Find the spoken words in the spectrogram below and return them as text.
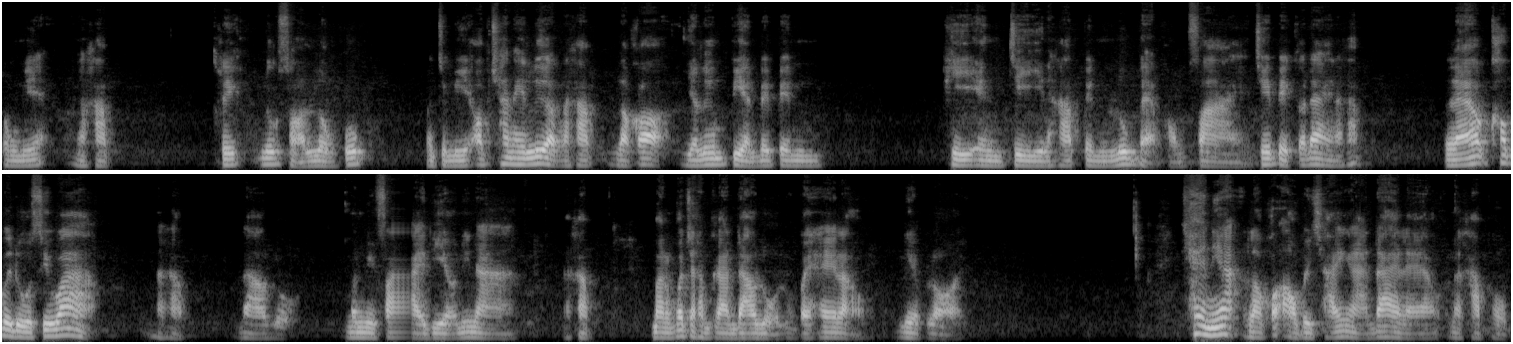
ตรงนี้นะครับ คลิกลูกศรลงปุ๊บ มันจะมีออปชันให้เลือกนะครับ แล้วก็อย่าลืมเปลี่ยนไปเป็น PNG นะครับ เป็นรูปแบบของไฟล์ JPEG ก็ได้นะครับ แล้วเข้าไปดูซิว่านะครับดาวน์โหลด มันมีไฟล์เดียวนี่นานะครับ มันก็จะทำการดาวน์โหลดลงไปให้เราเรียบร้อย แค่นี้เราก็เอาไปใช้งานได้แล้วนะครับ ผม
